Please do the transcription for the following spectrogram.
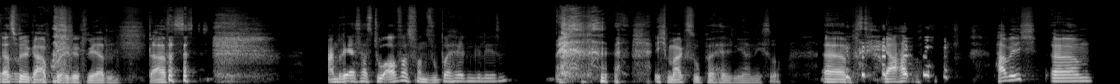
das will geupgradet werden. Das. Andreas, hast du auch was von Superhelden gelesen? ich mag Superhelden ja nicht so. Ähm, ja, habe hab ich. Ähm,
